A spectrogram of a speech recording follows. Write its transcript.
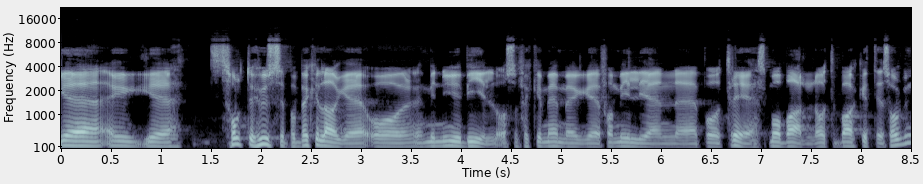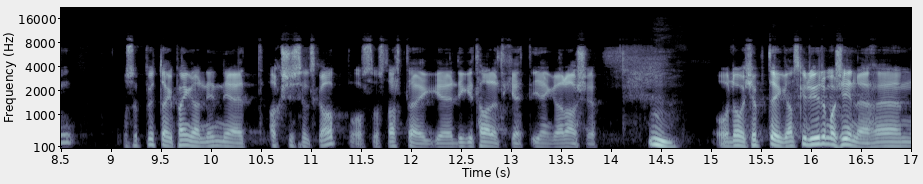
jeg, solgte huset på Bekkelaget og min nye bil, og så fikk jeg med meg familien på tre små barn og tilbake til Sogn. Og Så putta jeg pengene inn i et aksjeselskap, og så starta jeg eh, digitaletikett i en garasje. Mm. Og da kjøpte jeg ganske dyre maskiner. Um,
